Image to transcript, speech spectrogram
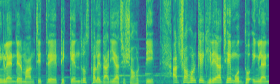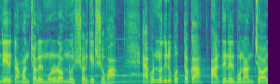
ইংল্যান্ডের মানচিত্রে ঠিক কেন্দ্রস্থলে দাঁড়িয়ে আছে শহরটি, আর শহরকে ঘিরে আছে মধ্য ইংল্যান্ডের গ্রামাঞ্চলের মনোরম নৈসর্গের শোভা। অ্যাভন নদীর উপত্যকা, আর্দেনের বনাঞ্চল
